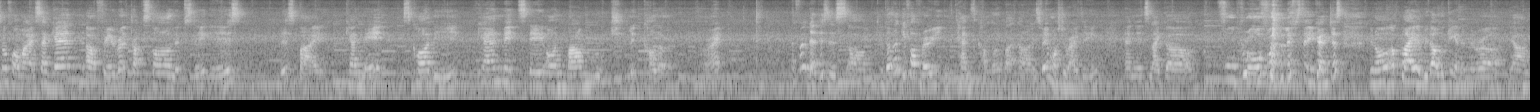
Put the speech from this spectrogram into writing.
So for my second uh, favorite drugstore lipstick is this by Canmake. It's called the Canmake Stay On Balm Rouge Lip Color. Alright. I find that this is, um, it doesn't give off very intense color, but uh, it's very moisturizing and it's like a foolproof lipstick. You can just, you know, apply it without looking at the mirror. Yeah.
